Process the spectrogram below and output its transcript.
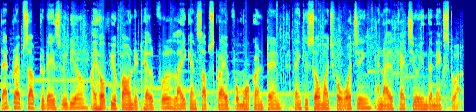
That wraps up today's video. I hope you found it helpful. Like and subscribe for more content. Thank you so much for watching, and I'll catch you in the next one.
